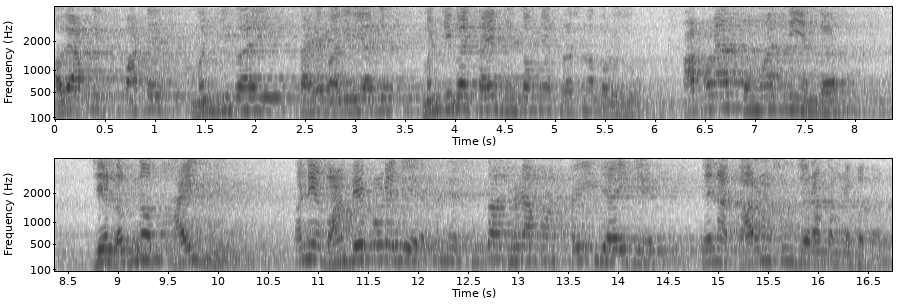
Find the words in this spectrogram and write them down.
હવે આપણી પાસે મંજીભાઈ સાહેબ આવી રહ્યા છે. મંજીભાઈ સાહેબ, હું તમને પ્રશ્ન કરું છું. આપણા સમાજની અંદર જે લગ્ન થાય છે અને વાંધે પડે છે અને છૂટાછેડા પણ થઈ જાય છે, એના કારણ શું જરાક અમને બતાવો.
